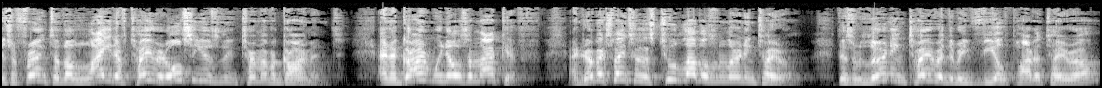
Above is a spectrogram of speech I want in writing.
it's referring to the light of Torah, it also uses the term of a garment. And a garment we know is a makif. And Rebbe explains that there's two levels in learning Torah. There's learning Torah, the revealed part of Torah,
